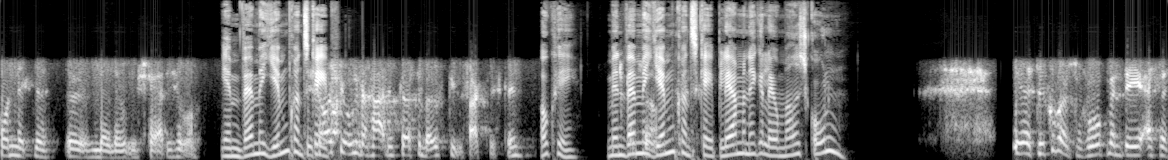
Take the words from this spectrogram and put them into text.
grundlæggende øh, madlavningsfærdigheder. Jamen, hvad med hjemkundskab? Det er også de unge, der har det største madspil, faktisk. Ikke? Okay. Men hvad med hjemkundskab? Lærer man ikke at lave mad i skolen? Ja, det kunne man så håbe, men det altså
